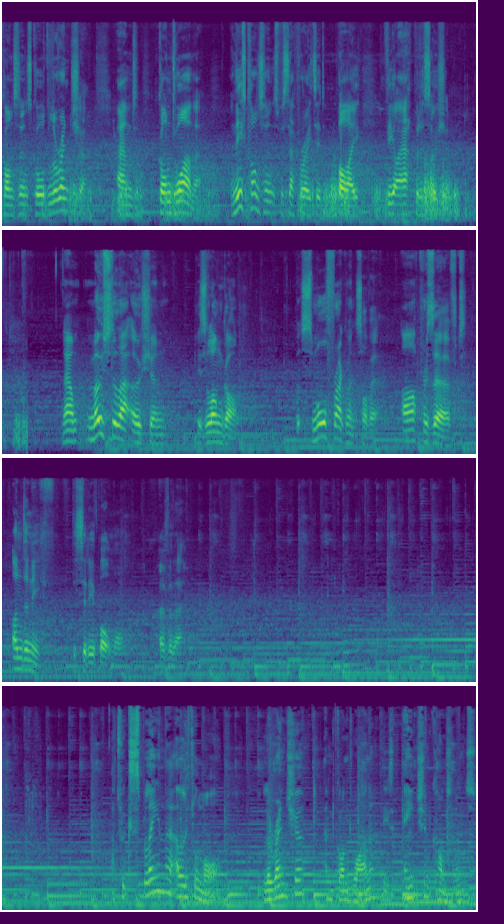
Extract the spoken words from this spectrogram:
continents called Laurentia and Gondwana. And these continents were separated by the Iapetus Ocean. Now, most of that ocean is long gone, but small fragments of it are preserved underneath the city of Baltimore over there. Now, to explain that a little more, Laurentia and Gondwana, these ancient continents,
